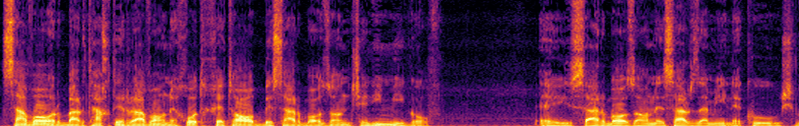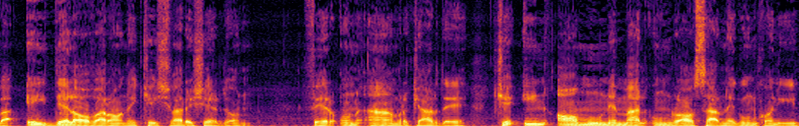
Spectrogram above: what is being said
سوار بر تخت روان خود خطاب به سربازان چنین می گفت ای سربازان سرزمین کوش و ای دلاوران کشور شردون فرعون امر کرده که این آمون ملعون را سرنگون کنید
